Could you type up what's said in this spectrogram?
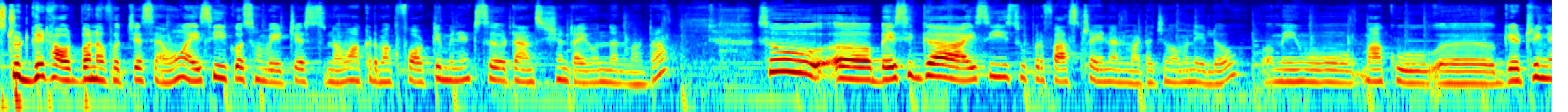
స్టుడ్గేట్ హౌట్ ఆఫ్ వచ్చేసాము. ఐసీఈ కోసం వెయిట్ చేస్తున్నాము. అక్కడ మాకు ఫార్టీ మినిట్స్ ట్రాన్సిషన్ టైం ఉందన్నమాట. సో బేసిక్గా ఐసీ సూపర్ ఫాస్ట్ ట్రైన్ అనమాట జర్మనీలో. మేము మాకు గేటరింగ్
